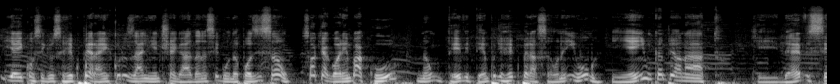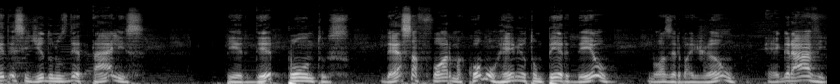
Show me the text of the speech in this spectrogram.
e aí conseguiu se recuperar e cruzar a linha de chegada na segunda posição. Só que agora em Baku não teve tempo de recuperação nenhuma. E em um campeonato que deve ser decidido nos detalhes, perder pontos dessa forma como o Hamilton perdeu no Azerbaijão é grave.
